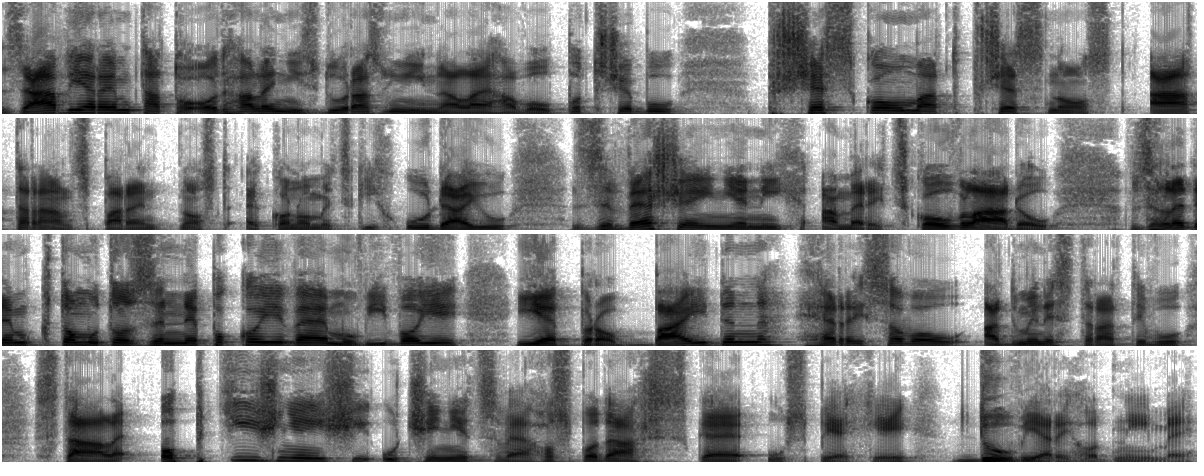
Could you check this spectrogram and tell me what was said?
Závěrem tato odhalení zdůrazňují naléhavou potřebu přeskoumat přesnost a transparentnost ekonomických údajů zveřejněných americkou vládou. Vzhledem k tomuto znepokojivému vývoji je pro Biden-Harrisovou administrativu stále obtížnější učinit své hospodářské úspěchy důvěryhodnými.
